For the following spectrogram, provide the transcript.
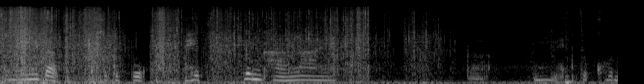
อันนี้แบบสกปรกเห็ดพึ่งขาลาย ก็นี่แหละทุกคน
